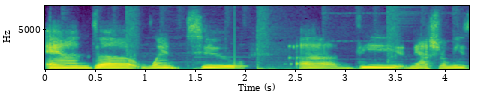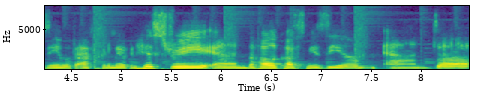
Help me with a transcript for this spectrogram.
and uh, went to um, the National Museum of African American History and the Holocaust Museum, and uh,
